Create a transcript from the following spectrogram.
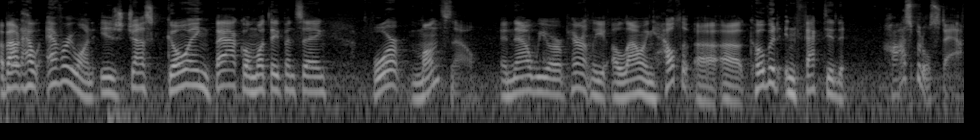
about how everyone is just going back on what they've been saying for months now. And now we are apparently allowing health, uh, uh, COVID infected hospital staff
